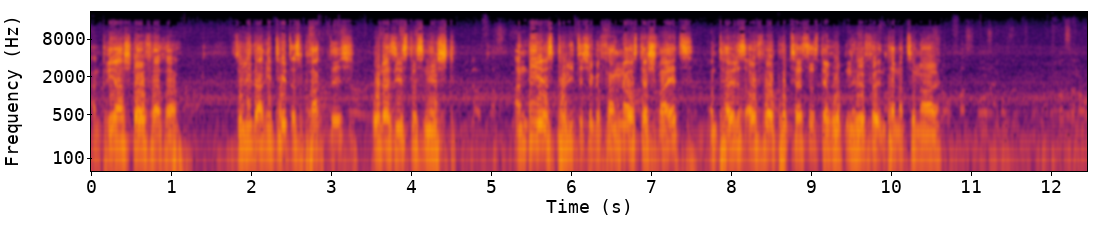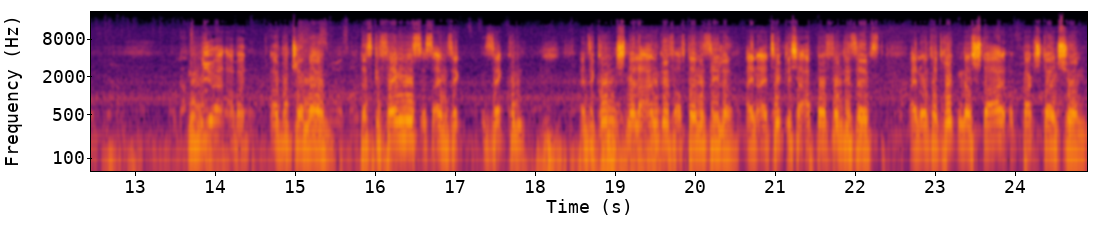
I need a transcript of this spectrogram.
Andreas Stauffacher. Solidarität ist praktisch oder sie ist es nicht. Andi ist politischer Gefangener aus der Schweiz und Teil des Aufbauprozesses der Roten Hilfe International. Munir Abu Jamal. Das Gefängnis ist ein, Sek Sekund ein sekundenschneller Angriff auf deine Seele, ein alltäglicher Abbau von dir selbst, ein unterdrückender Stahl Backsteinschirm,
